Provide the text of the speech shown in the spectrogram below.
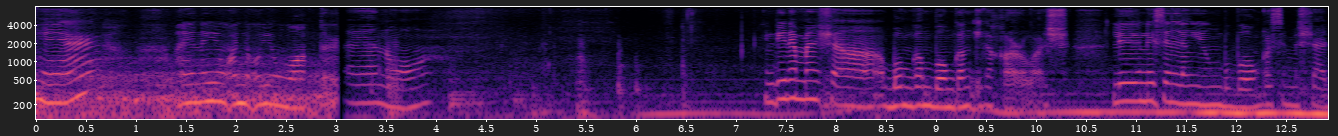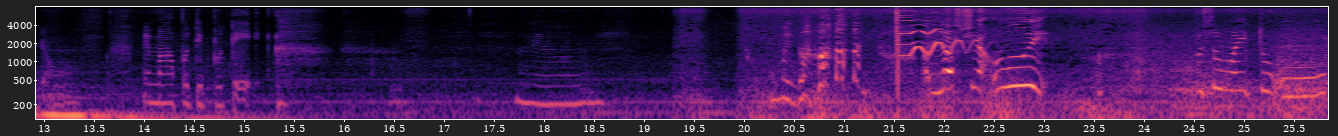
hair ayan na yung ano yung water ayan o oh. Hindi naman siya bonggang-bonggang ika-car wash. Lilinisin lang yung bubong kasi masyadong may mga puti-puti. Oh my God! Allah siya! Uy! Kasumay ito, oh.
